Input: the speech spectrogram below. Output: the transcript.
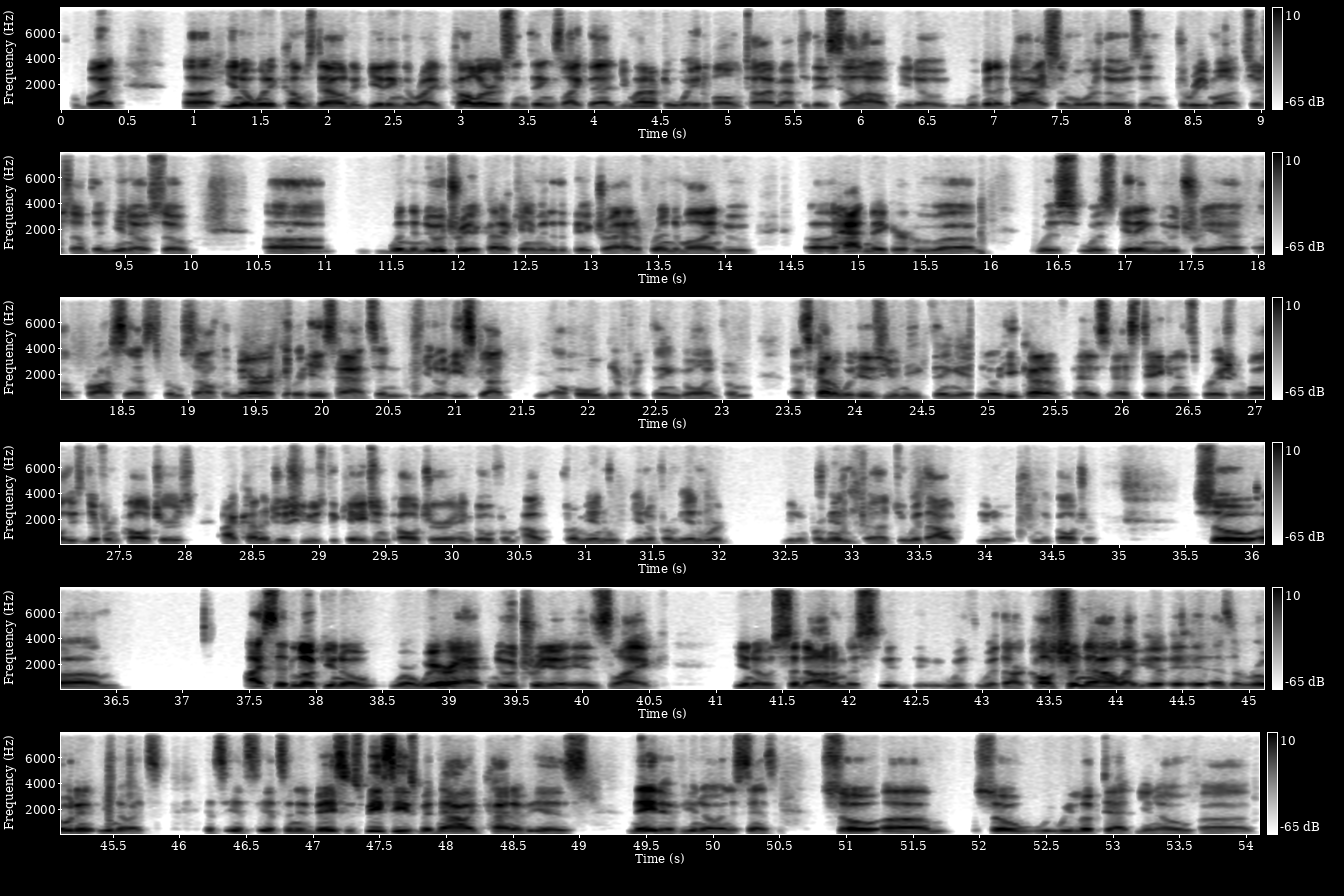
but uh, you know, when it comes down to getting the right colors and things like that, you might have to wait a long time after they sell out. You know, we're going to dye some more of those in three months or something, you know. So uh, when the Nutria kind of came into the picture, I had a friend of mine who, uh, a hat maker who um, was was getting Nutria uh, processed from South America for his hats. And, you know, he's got a whole different thing going from that's kind of what his unique thing is. You know, he kind of has has taken inspiration from all these different cultures. I kind of just use the Cajun culture and go from out from in, you know, from inward, you know, from in uh, to without, you know, from the culture. So um, I said, look, you know, where we're at, Nutria is like, you know, synonymous with with our culture now. Like it, it, as a rodent, you know, it's it's it's it's an invasive species, but now it kind of is native, you know, in a sense. So um, so we, looked at you know uh,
